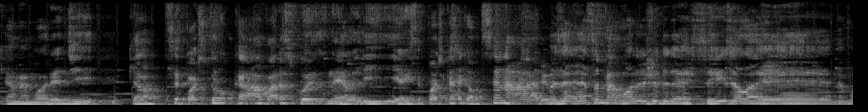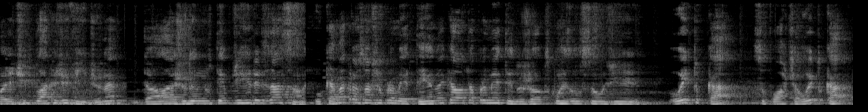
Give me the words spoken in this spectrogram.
que é a memória de que ela você pode trocar várias coisas nela ali, e aí você pode carregar outro cenário. Mas é- essa memória GDDR6, ela é memória de placa de vídeo, né? Então ela ajuda no tempo de renderização. O que a Microsoft está prometendo é que ela está prometendo jogos com resolução de 8K, suporte a 8K,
